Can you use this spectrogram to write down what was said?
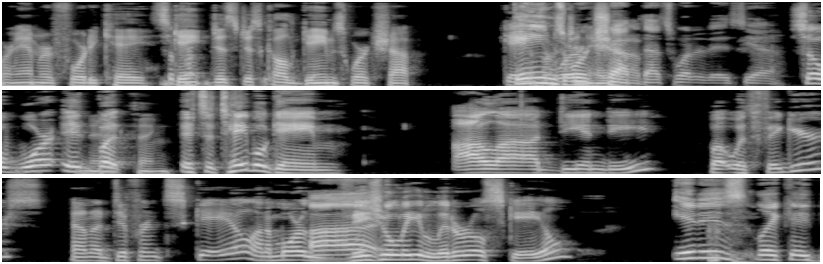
Warhammer 40k. Surpri- Game, just just called Games Workshop. Games Workshop. Workshop, that's what it is. Yeah, So war it but thing. it's a table game a la D&D but with figures on a different scale on a more Uh, visually literal scale. It is like a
